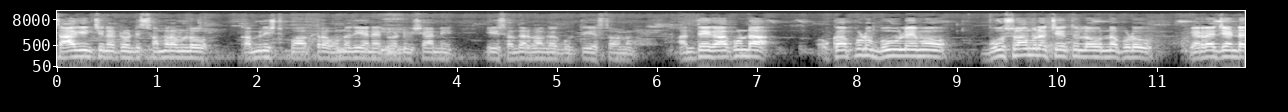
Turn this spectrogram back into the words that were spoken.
సాగించినటువంటి సమరంలో కమ్యూనిస్ట్ పాత్ర ఉన్నది అనేటువంటి విషయాన్ని ఈ సందర్భంగా గుర్తు చేస్తూ ఉన్నాం. అంతేకాకుండా ఒకప్పుడు భూములేమో భూస్వాముల చేతుల్లో ఉన్నప్పుడు ఎర్రజెండా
